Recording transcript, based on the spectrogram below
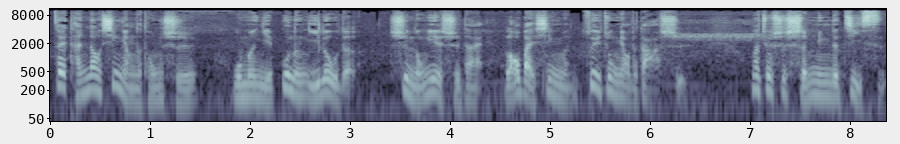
在谈到信仰的同时，我们也不能遗漏的是农业时代老百姓们最重要的大事，那就是神明的祭祀。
